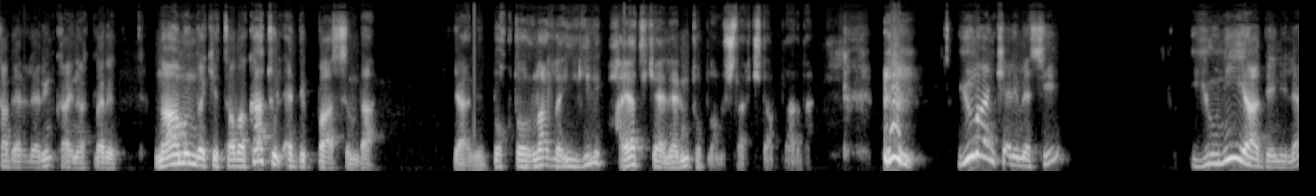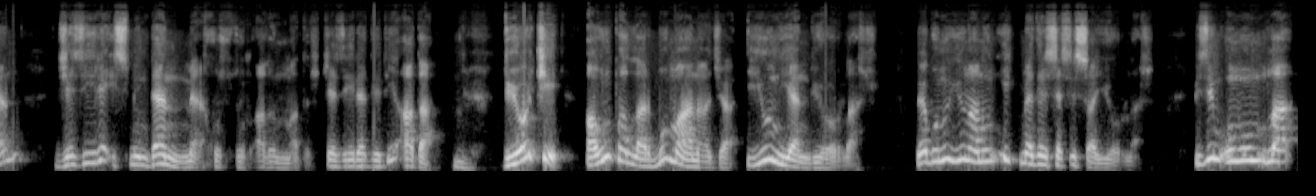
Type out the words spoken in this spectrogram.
haberlerin kaynakları namındaki Tabakatül Edibbasında yani doktorlarla ilgili hayat hikayelerini toplamışlar kitaplarda. Yunan kelimesi Yunia denilen cezire isminden mehustur alınmadır. Cezire dediği ada. Hı. Diyor ki Avrupalılar bu manaca Iunien diyorlar ve bunu Yunan'ın ilk medresesi sayıyorlar. Bizim umumla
